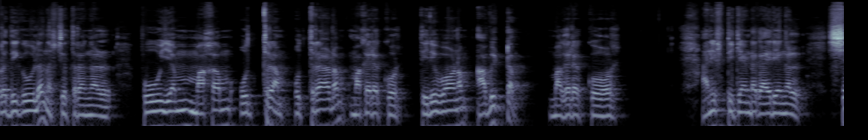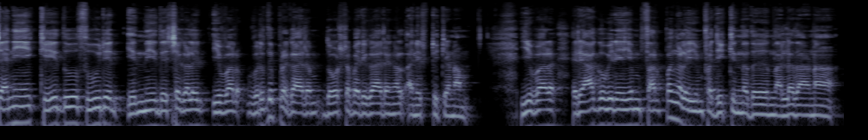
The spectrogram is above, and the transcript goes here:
പ്രതികൂല നക്ഷത്രങ്ങൾ. പൂയം മഹം ഉത്രം ഉത്രാടം മകരക്കോർ തിരുവോണം അവിട്ടം മകരക്കോർ. അനുഷ്ഠിക്കേണ്ട കാര്യങ്ങൾ. ശനി കേതു സൂര്യൻ എന്നീ ദശകളിൽ ഇവർ വൃതിപ്രകാരം ദോഷപരിഹാരങ്ങൾ അനുഷ്ഠിക്കണം. ഇവർ രാഘുവിനെയും സർപ്പങ്ങളെയും ഭജിക്കുന്നത് നല്ലതാണ്.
